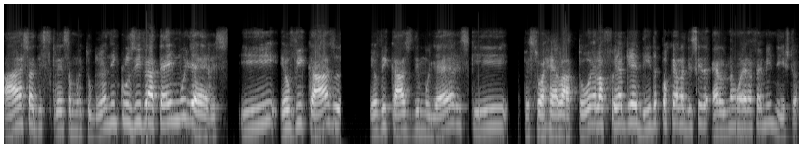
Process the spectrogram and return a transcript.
há, essa descrença muito grande, inclusive até em mulheres. E eu vi casos, eu vi casos de mulheres que pessoa relatou, ela foi agredida porque ela disse que ela não era feminista.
